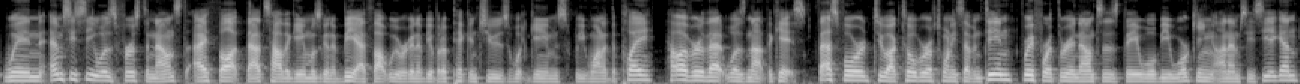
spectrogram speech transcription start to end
When MCC was first announced, I thought that's how the game was going to be. I thought we were going to be able to pick and choose what games we wanted to play. However, that was not the case. Fast forward to October of 2017, 343 announces they will be working on MCC again.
